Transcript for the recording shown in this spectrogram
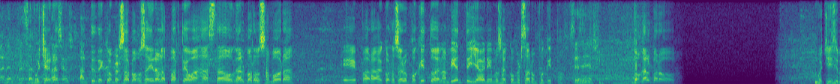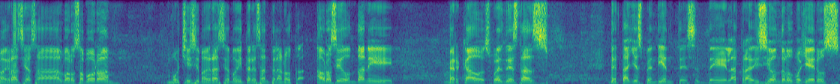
a la empresa. muchas gracias. Antes de conversar, vamos a ir a la parte baja. Está don Álvaro Zamora eh, para conocer un poquito del ambiente y ya venimos a conversar un poquito. Sí, señor. Don Álvaro. Muchísimas gracias a Álvaro Zamora. Muchísimas gracias, muy interesante la nota. Ahora sí, don Dani Mercado, después de estos detalles pendientes de la tradición de los boyeros,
